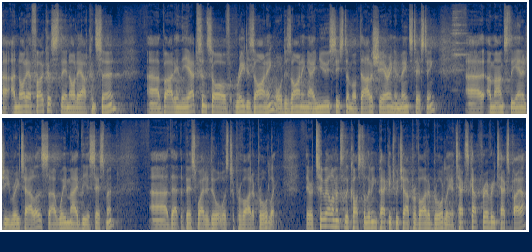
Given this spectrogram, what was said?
uh, are not our focus, they're not our concern. Uh, but in the absence of redesigning or designing a new system of data sharing and means testing uh, amongst the energy retailers, uh, we made the assessment uh, that the best way to do it was to provide it broadly. There are two elements of the cost of living package which are provided broadly a tax cut for every taxpayer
